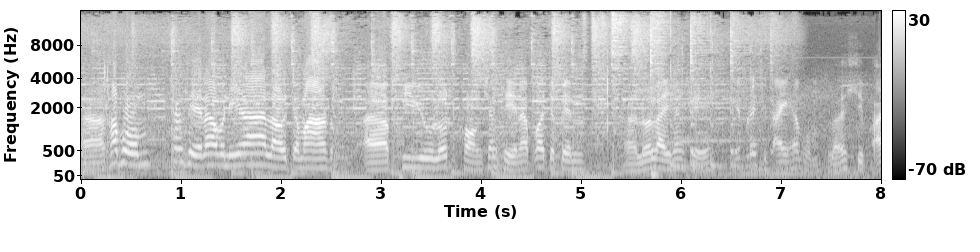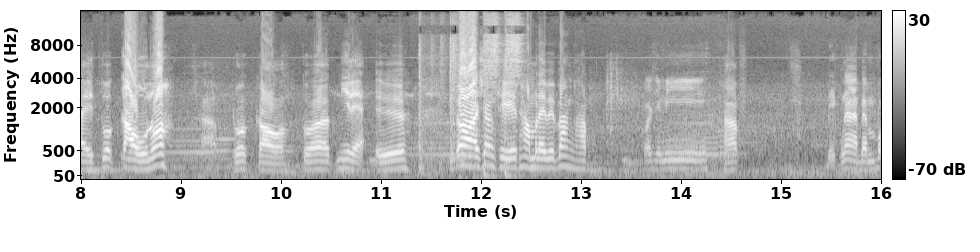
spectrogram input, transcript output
เอ่อครับผมช่างเสนะครับวันนี้นะเราจะมาเอ่อพรีวิวรถของช่างเสนะครับก็จะเป็นเอ่อรถอะไรช่างเสเอฟร้อยสิบไอครับผมร้อยสิบไอตัวเก่าเนาะครับตัวเก่าตัวนี่แหละ เออ ก็ช่างเสทำอะไรไปบ้างครับ ก็จะมีครับเบรกหน้าแบมโบ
